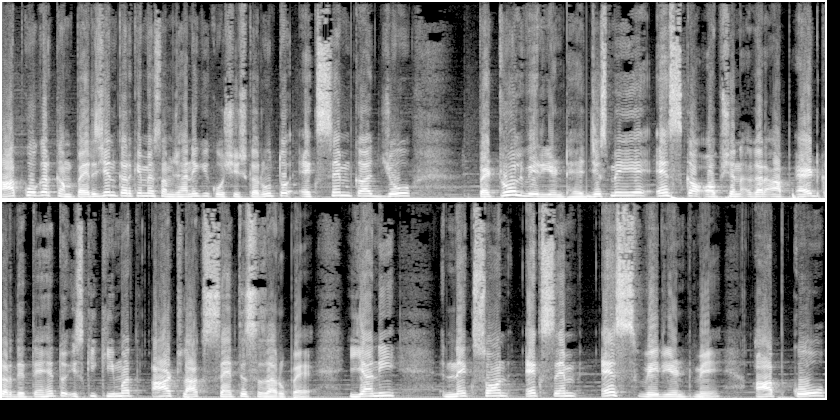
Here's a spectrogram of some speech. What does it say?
आपको अगर कंपैरिजन करके मैं समझाने की कोशिश करूँ तो एक्सएम का जो पेट्रोल वेरिएंट है, जिसमें ये एस का ऑप्शन अगर आप ऐड कर देते हैं तो इसकी कीमत आठ लाख सैंतीस हज़ार रुपए है। यानी Nexon X M S variant में आपको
